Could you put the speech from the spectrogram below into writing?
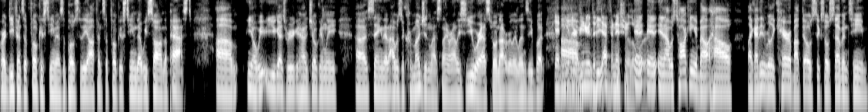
or a defensive focused team as opposed to the offensive focused team that we saw in the past. Um, you know, we you guys were kind of jokingly uh, saying that I was a curmudgeon last night, or at least you were, Espo, not really Lindsay. But yeah, neither um, of you knew the be, definition of the and, word. And, and I was talking about how like I didn't really care about the 0607 team.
